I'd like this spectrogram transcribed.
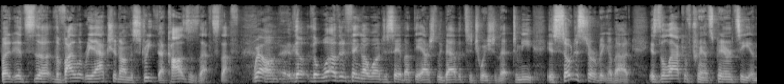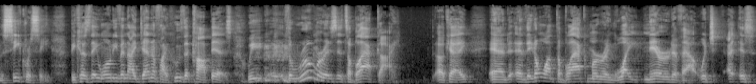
but it's the, the violent reaction on the street that causes that stuff. Well, um, the the other thing I wanted to say about the Ashli Babbitt situation that to me is so disturbing about is the lack of transparency and the secrecy because they won't even identify who the cop is. We the rumor is it's a black guy, okay, and and they don't want the black murdering white narrative out, which uh, is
